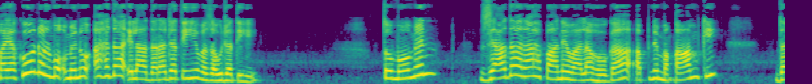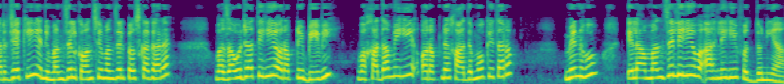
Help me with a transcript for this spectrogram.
فیقون المن عہدہ الا درجتی ہی وزوجتی ہی تو مومن زیادہ راہ پانے والا ہوگا اپنے مقام کی، درجے کی یعنی منزل، کون سی منزل پہ اس کا گھر ہے؟ وزوجتی ہی اور اپنی بیوی و قدم ہی اور اپنے خادموں کی طرف۔ من ہوں الا منزل ہی و اہلی ہی فت دنیا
